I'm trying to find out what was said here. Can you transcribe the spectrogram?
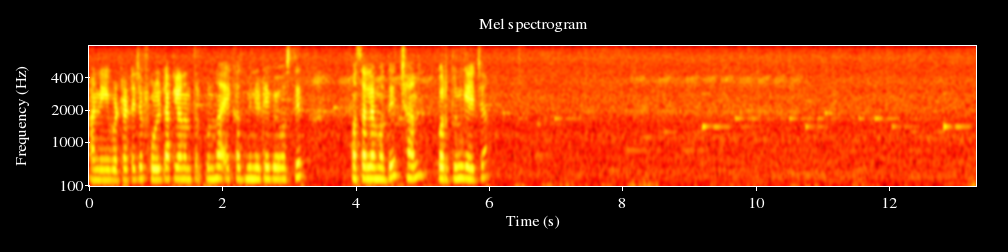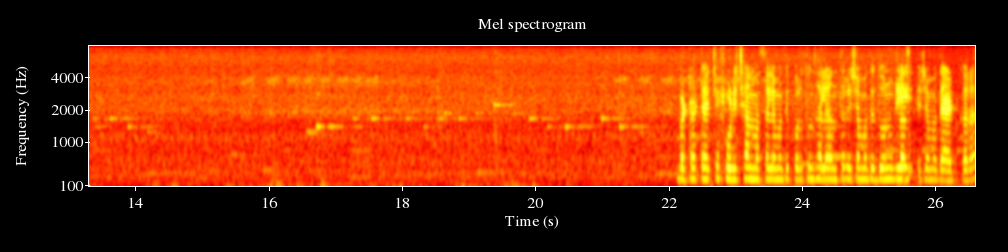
आणि बटाट्याच्या फोडी टाकल्यानंतर पुन्हा एखाद मिनिट हे व्यवस्थित मसाल्यामध्ये छान परतून घ्यायच्या. बटाट्याच्या फोडी छान मसाल्यामध्ये परतून झाल्यानंतर याच्यामध्ये दोन ग्लास याच्यामध्ये ॲड करा.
